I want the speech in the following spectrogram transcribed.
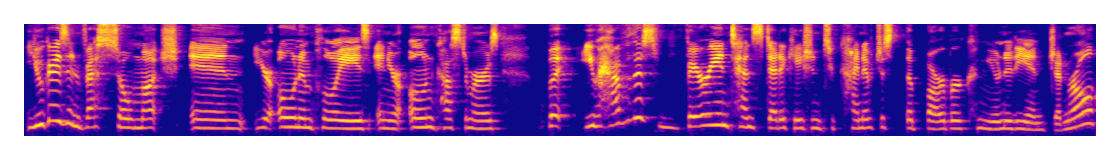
You guys invest so much in your own employees and your own customers, but you have this very intense dedication to kind of just the barber community in general.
